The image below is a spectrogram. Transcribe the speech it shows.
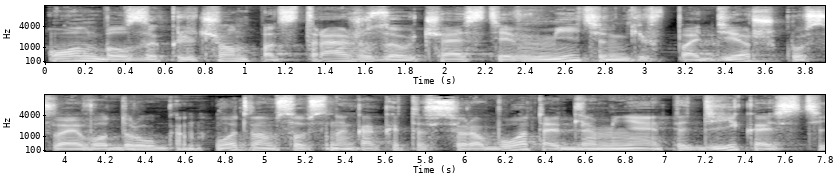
Он был заключен под стражу за участие в митинге в поддержку своего друга. Вот вам, собственно, как это все работает. Для меня это дикость,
